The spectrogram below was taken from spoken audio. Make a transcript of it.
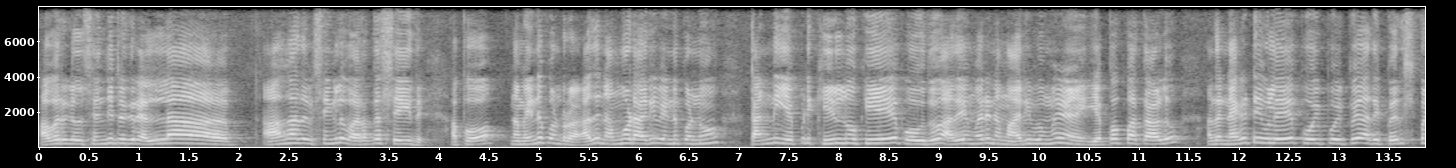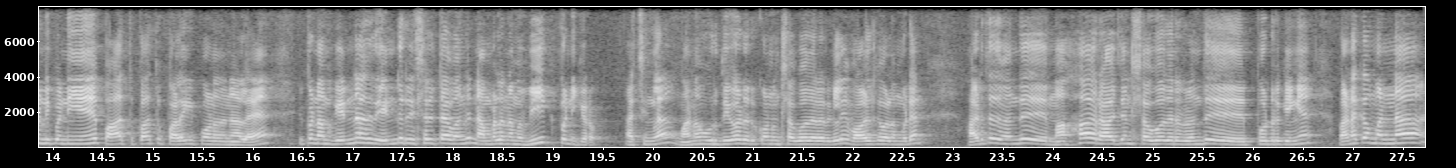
அவர்கள் செஞ்சிட்ருக்கிற எல்லா ஆகாத விஷயங்களும் வரத செய்யுது. அப்போது நம்ம என்ன பண்ணுறோம் அது நம்மோட அறிவு என்ன பண்ணும்? தண்ணி எப்படி கீழ் நோக்கியே போகுதோ அதே மாதிரி நம்ம அறிவுமே எப்போ பார்த்தாலும் அந்த நெகட்டிவ்லேயே போய் போய் போய் அதை பெருசு பண்ணி பண்ணியே பார்த்து பார்த்து பழகி போனதுனால இப்போ நமக்கு என்ன ஆகுது? எண்டு ரிசல்ட்டாக வந்து நம்மளை நம்ம வீக் பண்ணிக்கிறோம். ஆச்சுங்களா? மன உறுதியோடு இருக்கணும் சகோதரர்களே வாழ்க வளமுடன். அடுத்தது வந்து மகாராஜன் சகோதரர் வந்து போட்டிருக்கீங்க. வணக்கம் அண்ணா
